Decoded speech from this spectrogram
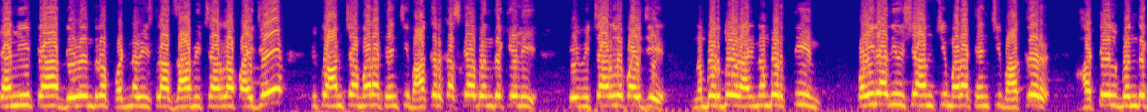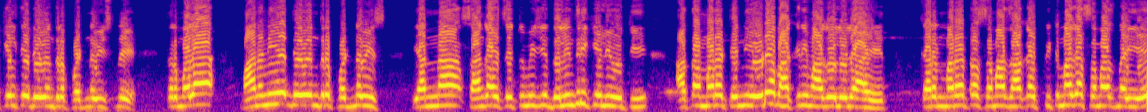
त्यांनी त्या देवेंद्र फडणवीसला जा विचारला पाहिजे की तू आमच्या मराठ्यांची भाकर कस काय बंद केली? हे विचारलं पाहिजे. नंबर दोन आणि नंबर तीन पहिल्या दिवशी आमची मराठ्यांची भाकर हॉटेल बंद केली ते देवेंद्र फडणवीसने. तर मला माननीय देवेंद्र फडणवीस यांना सांगायचंय तुम्ही जी दलिंद्री केली होती आता मराठ्यांनी एवढ्या भाकरी मागवलेल्या आहेत. कारण मराठा समाज हा काय पिठमागा समाज नाहीये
